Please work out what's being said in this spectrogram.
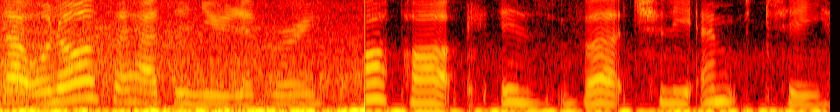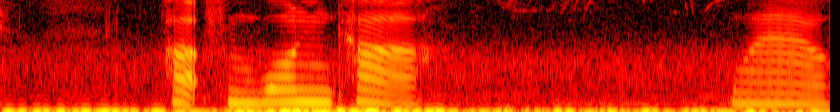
That one also had the new livery. Car park is virtually empty, apart from one car. Wow.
